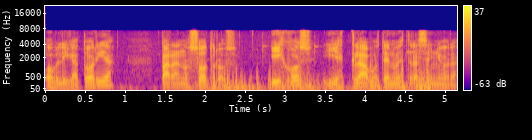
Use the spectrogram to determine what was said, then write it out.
obligatoria para nosotros, hijos y esclavos de Nuestra Señora.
